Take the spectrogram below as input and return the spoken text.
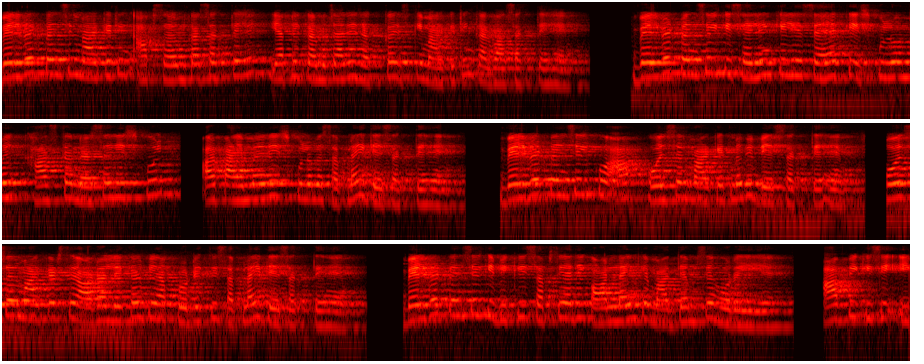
वेलवेट पेंसिल मार्केटिंग आप स्वयं कर सकते हैं या फिर कर्मचारी रखकर इसकी मार्केटिंग करवा सकते हैं। वेलवेट पेंसिल की सेलिंग के लिए शहर के स्कूलों में खासकर नर्सरी स्कूल और प्राइमरी स्कूलों में सप्लाई दे सकते हैं। वेलवेट पेंसिल को आप होलसेल मार्केट में भी बेच सकते हैं। होलसेल मार्केट से ऑर्डर लेकर भी आप प्रोडक्ट की सप्लाई दे सकते हैं। वेलवेट पेंसिल की बिक्री सबसे अधिक ऑनलाइन के माध्यम से हो रही है। आप भी किसी ई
